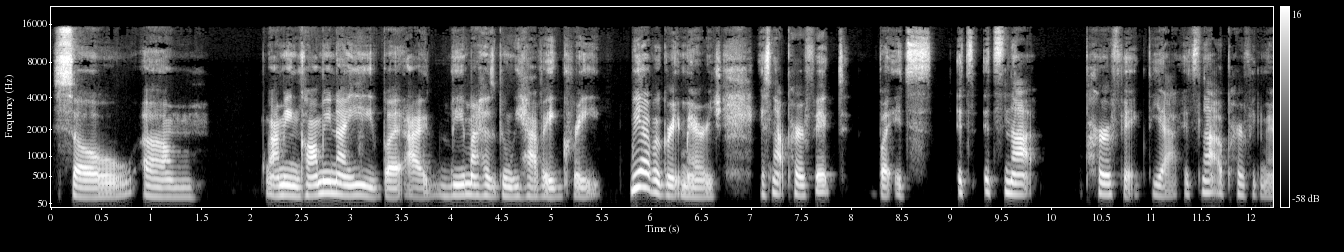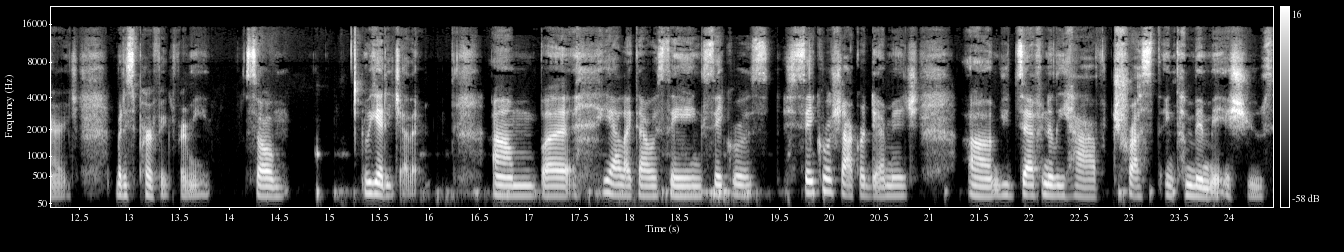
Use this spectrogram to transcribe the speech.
So, um, I mean, call me naive, but I, me and my husband, we have a great, we have a great marriage. It's not perfect, but it's, it's, it's not perfect. Yeah, it's not a perfect marriage, but it's perfect for me. So we get each other. Um, but yeah, like I was saying, sacral sacral chakra damage. Um, you definitely have trust and commitment issues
